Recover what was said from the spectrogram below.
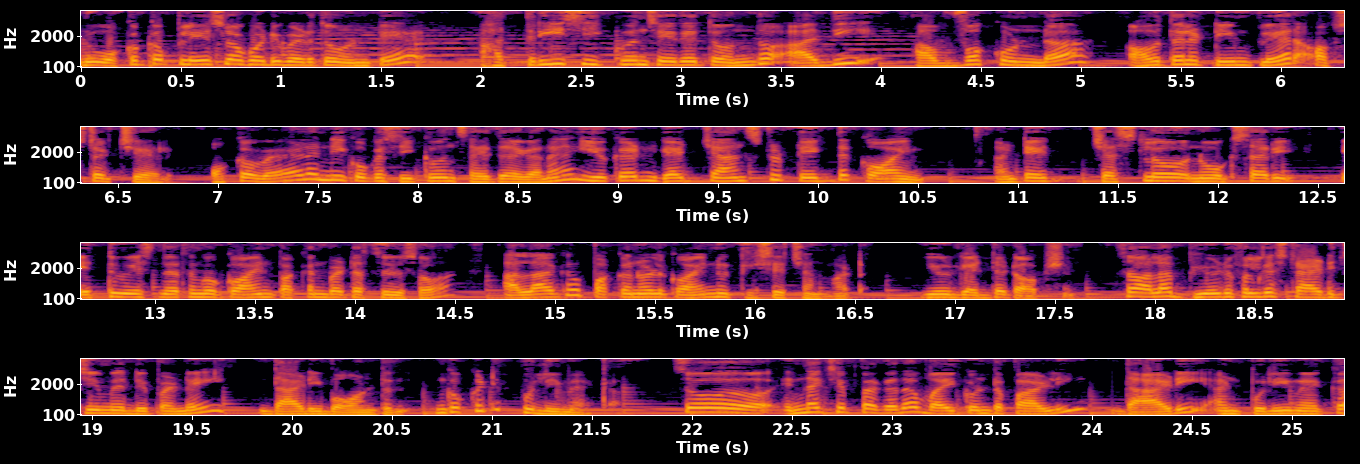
నువ్వు ఒక్కొక్క ప్లేస్లో ఒకటి పెడుతూ ఉంటే ఆ త్రీ సీక్వెన్స్ ఏదైతే ఉందో అది అవ్వకుండా అవతల టీం ప్లేయర్ అబ్స్ట్రక్ట్ చేయాలి. ఒకవేళ నీకు ఒక సీక్వెన్స్ అయితే గానీ you can get chance to take the coin అంటే చెస్లో నువ్వు ఒకసారి ఎత్తు వేసిన తర్వాత ఇంకో కాయిన్ పక్కన పెట్టచ్చు చూసావు? అలాగా పక్కన వాళ్ళ కాయిన్ నువ్వు తీసేచ్చు అనమాట you get that option so అలా బ్యూటిఫుల్గా స్ట్రాటజీ మీద డిపెండ్ అయ్యి దాడి బాగుంటుంది. ఇంకొకటి పులి మేక సో ఇందాక చెప్పా కదా వైకుంఠపాళి దాడి అండ్ పులిమేక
